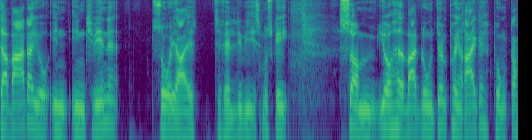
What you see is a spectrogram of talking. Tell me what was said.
der var der jo en, en kvinde, så jeg tilfældigvis måske, som jo havde været blevet dømt på en række punkter,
